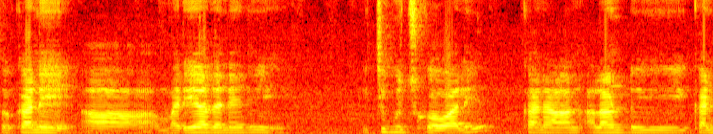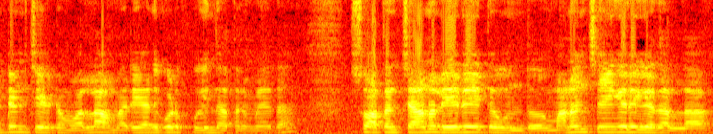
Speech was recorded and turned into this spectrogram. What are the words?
సో కానీ ఆ మర్యాద అనేది ఇచ్చిపుచ్చుకోవాలి. కానీ అలా- అలాంటి కంటెంట్ చేయడం వల్ల ఆ మర్యాద కూడా పోయింది అతని మీద. సో అతని ఛానల్ ఏదైతే ఉందో మనం చేయగలిగేదల్లా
